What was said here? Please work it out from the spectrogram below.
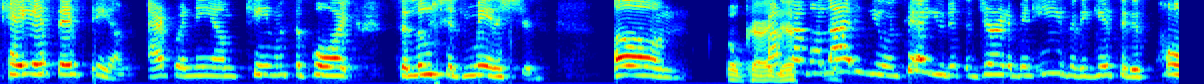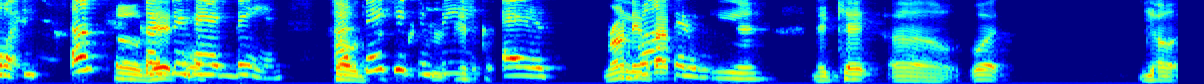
kssm acronym kingdom support solutions ministries. Um Okay. I'm not gonna lie to you and tell you that the journey been easy to get to this point because so it had been. So I think it can be as run rough and the K uh what yo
